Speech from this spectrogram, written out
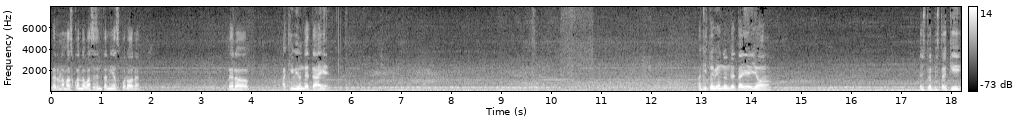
pero nada más cuando va a 60 millas por hora. Pero aquí vi un detalle. Aquí estoy viendo un detalle yo. Esto que está aquí.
